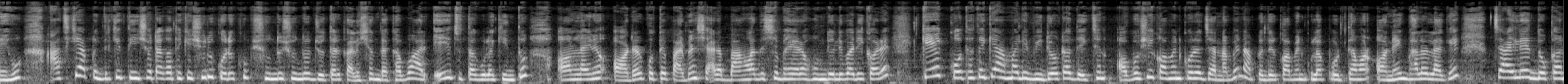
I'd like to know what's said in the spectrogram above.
Mehu আজকে আপনাদেরকে তিনশো টাকা থেকে শুরু করে খুব সুন্দর সুন্দর জুতার কালেকশন দেখাবো। আর এই জুতাগুলো কিন্তু অনলাইনে অর্ডার করতে পারবেন। সারা বাংলাদেশে ভাইয়ারা হোম ডেলিভারি করে। কে কোথা থেকে আমার এই ভিডিওটা দেখছেন অবশ্যই কমেন্ট করে জানাবেন। আপনাদের কমেন্টগুলো পড়তে আমার অনেক ভালো লাগে। চাইলে দোকান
